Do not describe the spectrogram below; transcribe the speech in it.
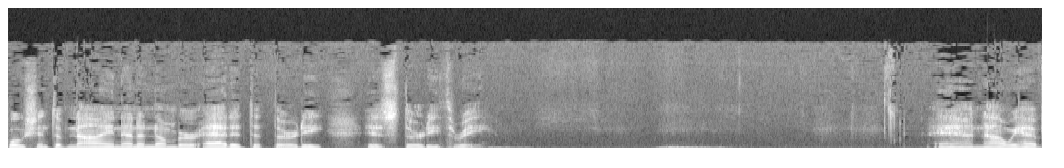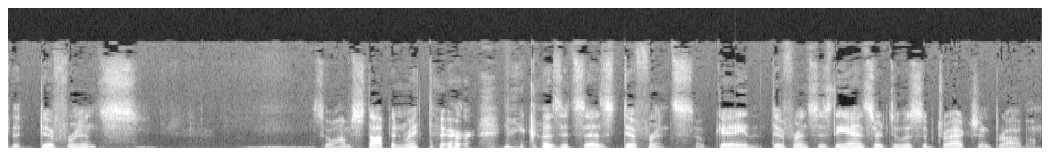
quotient of 9 and a number added to 30 is 33. And now we have the difference. So I'm stopping right there because it says difference. Okay, the difference is the answer to a subtraction problem.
